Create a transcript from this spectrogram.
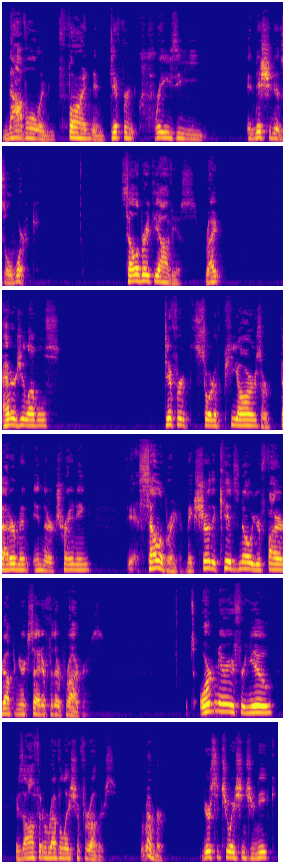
novel and fun and different crazy initiatives will work. Celebrate the obvious, right? Energy levels, different sort of PRs or betterment in their training. Celebrate them. Make sure the kids know you're fired up and you're excited for their progress. What's ordinary for you is often a revelation for others. Remember, your situation's unique.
